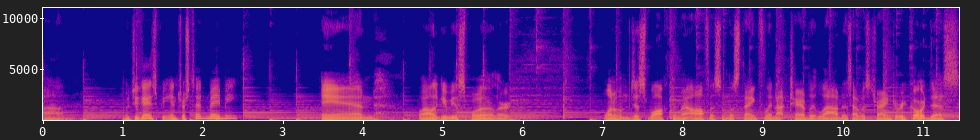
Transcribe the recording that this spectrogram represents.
Um, Would you guys be interested, maybe? And, well, I'll give you a spoiler alert. One of them just walked through my office and was thankfully not terribly loud as I was trying to record this.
